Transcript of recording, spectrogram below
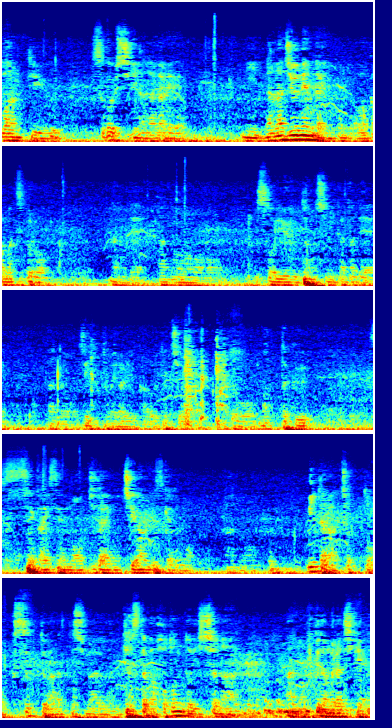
1っていうすごい不思議な流れに70年代の今度は若松プロなのであのそういう楽しみ方であのぜひ止められるか俺たちはあと世界線も時代も違うんですけどもあの見たらちょっとクスッと笑ってしまうキャストがほとんど一緒なあの福田村事件も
